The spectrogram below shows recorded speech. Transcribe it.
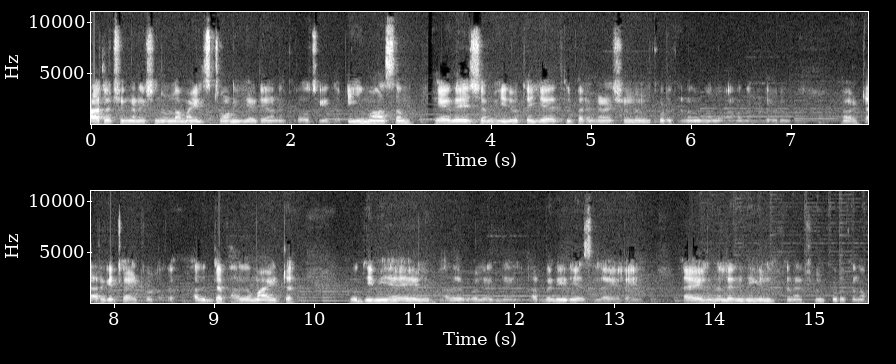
ആറ് ലക്ഷം കണക്ഷനുള്ള മൈൽ സ്റ്റോൺ ഈയിടെയാണ് ക്രോസ് ചെയ്തത്. ഈ മാസം ഏകദേശം ഇരുപത്തയ്യായിരത്തിൽ പരം കണക്ഷനുകൾ കൊടുക്കണമെന്നുള്ളതാണ് നമ്മുടെ ഒരു ടാർഗറ്റ് ആയിട്ടുള്ളത് അതിന്റെ ഭാഗമായിട്ട് ഉദ്യമിയായാലും അതേപോലെ തന്നെ അർബൻ ഏരിയാസിലായാലും ആയാലും നല്ല രീതിയിൽ കണക്ഷൻ കൊടുക്കണം.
